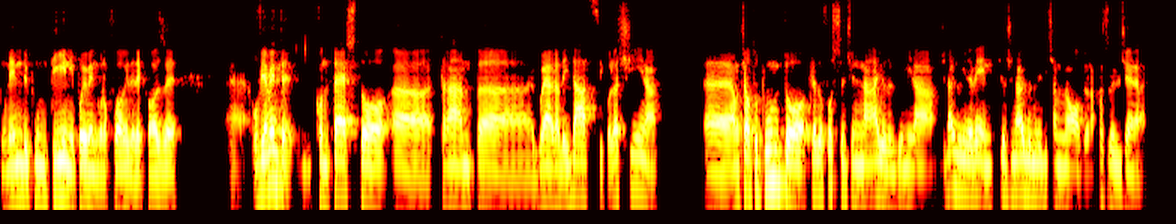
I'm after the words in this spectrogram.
unendo i puntini, poi vengono fuori delle cose, eh, ovviamente contesto eh, Trump, eh, guerra dei dazi con la Cina, eh, a un certo punto, credo fosse gennaio del 2000, gennaio 2020 o gennaio 2019, una cosa del genere,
